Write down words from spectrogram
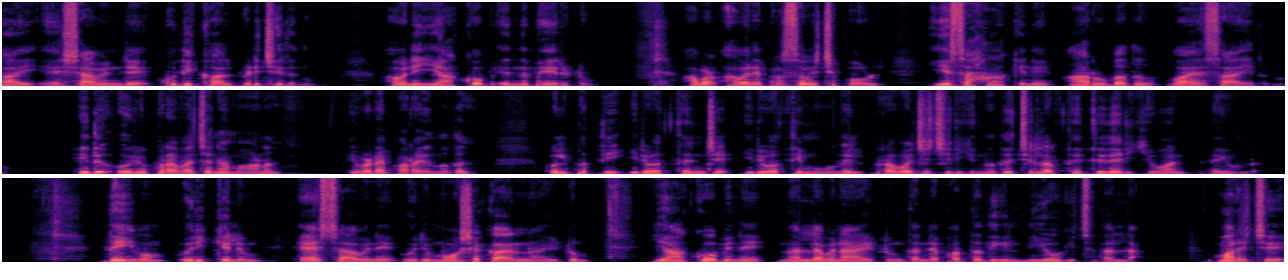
കായ് ഏഷാവിന്റെ കുതിക്കാൽ പിടിച്ചിരുന്നു. അവന് യാക്കോബ് എന്ന് പേരിട്ടു. അവൾ അവരെ പ്രസവിച്ചപ്പോൾ യസഹാക്കിന് അറുപത് വയസ്സായിരുന്നു. ഇത് ഒരു പ്രവചനമാണ് ഇവിടെ പറയുന്നത്. ഉൽപ്പത്തി ഇരുപത്തഞ്ച് ഇരുപത്തിമൂന്നിൽ പ്രവചിച്ചിരിക്കുന്നത് ചിലർ തെറ്റിദ്ധരിക്കുവാൻ ഇടയുണ്ട്. ദൈവം ഒരിക്കലും ഏശാവിനെ ഒരു മോശക്കാരനായിട്ടും യാക്കോബിനെ നല്ലവനായിട്ടും തന്റെ പദ്ധതിയിൽ നിയോഗിച്ചതല്ല. മറിച്ച്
